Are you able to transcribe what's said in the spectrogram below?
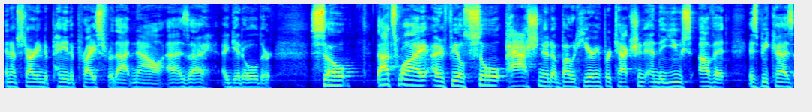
and I'm starting to pay the price for that now as I, I get older. So that's why I feel so passionate about hearing protection and the use of it is because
